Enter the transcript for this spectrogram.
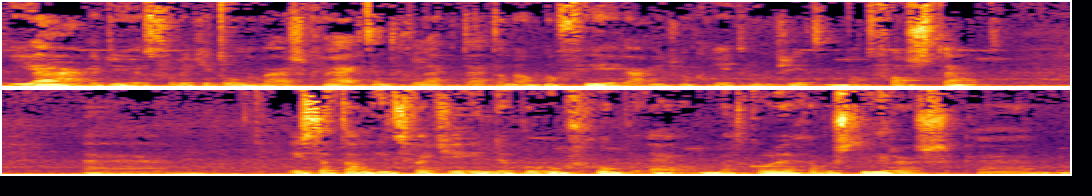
het jaren duurt voordat je het onderwijs krijgt en tegelijkertijd dan ook nog vier jaar in zo'n curriculum zit en dat vaststaat. Ehm, is dat dan iets wat je in de beroepsgroep hè, met collega-bestuurders ehm,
